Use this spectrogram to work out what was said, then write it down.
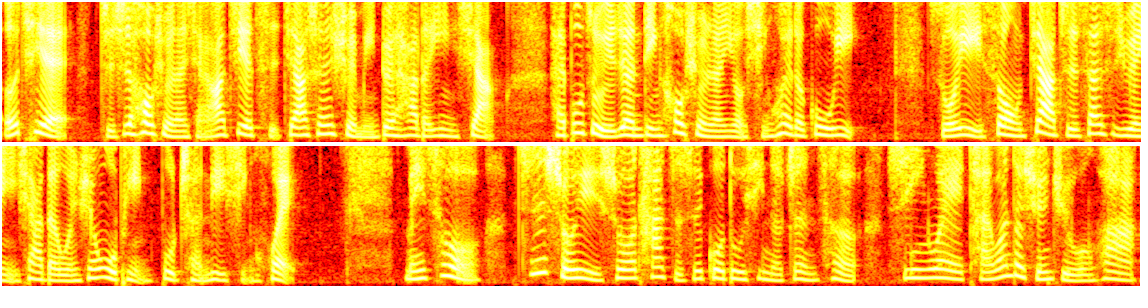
而且只是候选人想要借此加深选民对他的印象，还不足以认定候选人有行贿的故意。所以送价值三十元以下的文宣物品不成立行贿。没错，之所以说它只是过渡性的政策，是因为台湾的选举文化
